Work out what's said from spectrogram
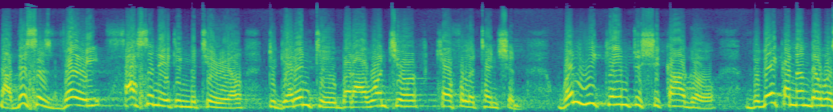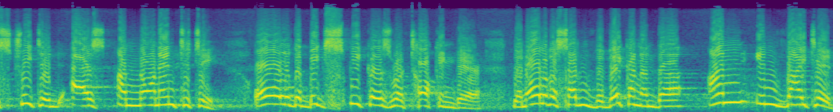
Now this is very fascinating material to get into, but I want your careful attention. When he came to Chicago, Vivekananda was treated as a non-entity. All of the big speakers were talking there. Then all of a sudden, Vivekananda, uninvited,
